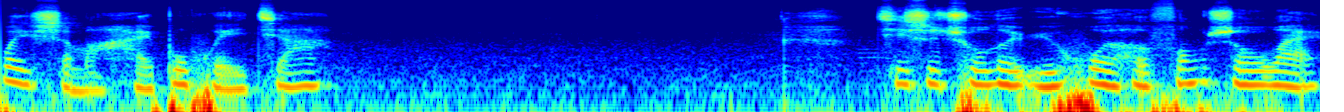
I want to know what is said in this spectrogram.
为什么还不回家？其实，除了渔获和丰收外，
